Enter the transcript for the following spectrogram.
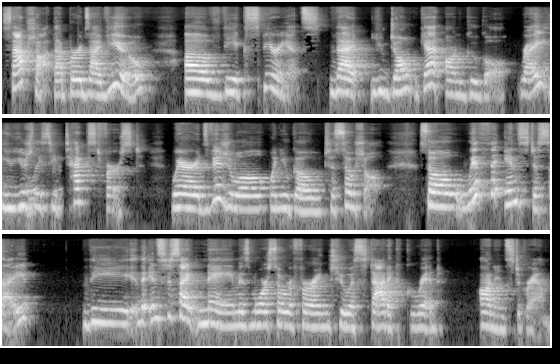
snapshot, that bird's eye view of the experience that you don't get on Google, right? You usually see text first, where it's visual when you go to social. So with the Insta site, the the InstaSite name is more so referring to a static grid on Instagram.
